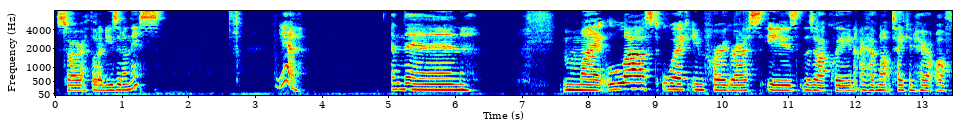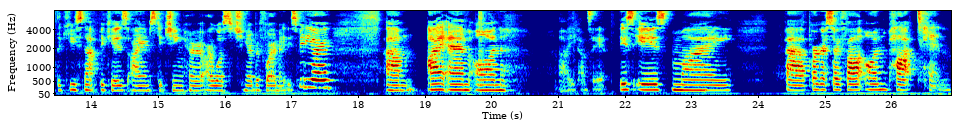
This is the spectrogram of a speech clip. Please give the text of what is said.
so I thought I'd use it on this. Yeah. And then my last work in progress is the Dark Queen. I have not taken her off the Q-snap because I am stitching her. I was stitching her before I made this video. Um, I am on, oh, you can't see it. This is my uh, progress so far on part 10.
